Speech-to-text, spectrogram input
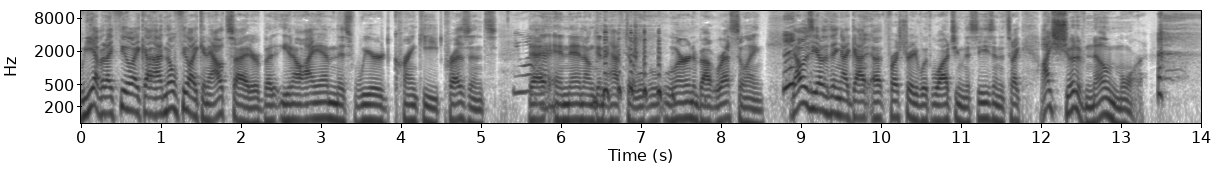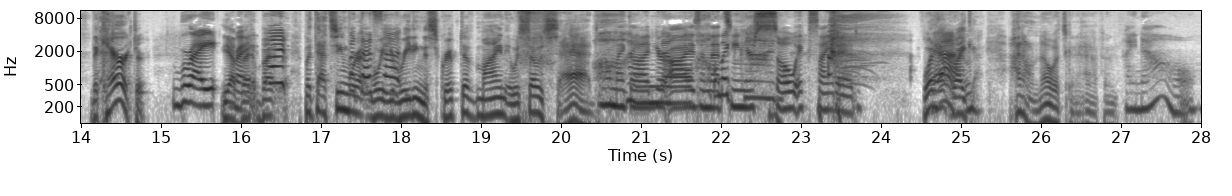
yeah, but I feel like I don't feel like an outsider, but you know, I am this weird, cranky presence. You That, are. and then I'm going to have to l- learn about wrestling. That was the other thing I got uh, frustrated with watching the season. It's like I should have known more. The character. Right. Yeah, Right. but, but but that scene but where, that's where you're reading the script of mine, it was so sad. oh my god your eyes in Oh that my scene you're so excited What Yeah. happened? Like I don't know what's going to happen. I know.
